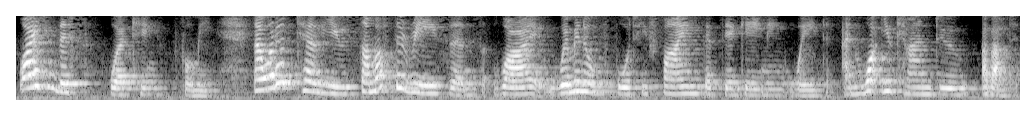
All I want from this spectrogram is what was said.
why isn't this working for me? Now, I want to tell you some of the reasons why women over 40 find that they're gaining weight and what you can do about it.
